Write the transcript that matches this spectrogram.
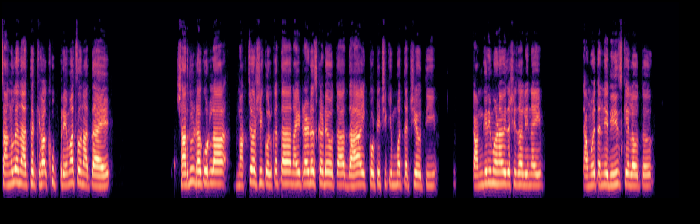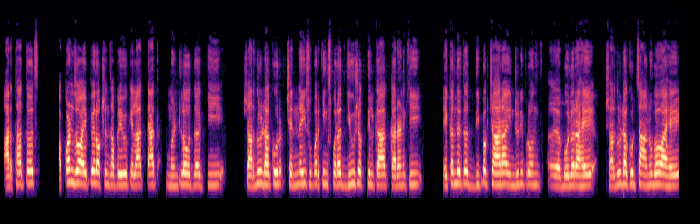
चांगलं नातं किंवा खूप प्रेमाचं नातं आहे. शार्दूल ठाकूरला मागच्या वर्षी कोलकाता नाईट रायडर्सकडे होता. दहा एक कोटीची किंमत त्याची होती. कामगिरी म्हणावी तशी झाली नाही. त्यामुळे त्यांनी रिलीज केलं होतं. अर्थातच आपण जो आय पी एल ऑप्शनचा प्रिव्ह्यू केला त्यात म्हटलं होतं की शार्दूल ठाकूर चेन्नई सुपर किंग्स परत घेऊ शकतील का? कारण की एकंदरीत दीपक चहारा इंजुरी प्रोन बॉलर आहे. शार्दूल ठाकूरचा अनुभव आहे.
